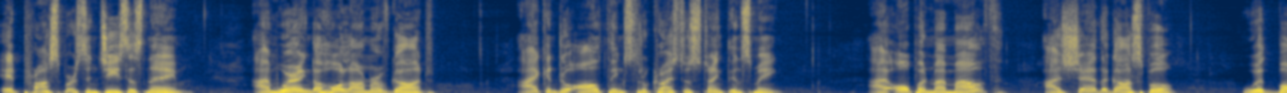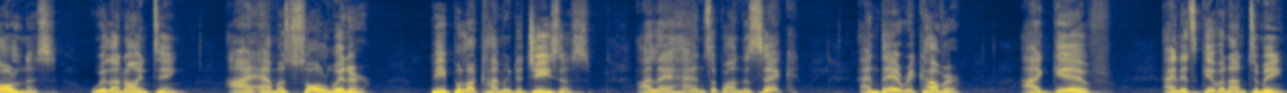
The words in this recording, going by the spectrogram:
it prospers in Jesus' name. I'm wearing the whole armor of God. I can do all things through Christ who strengthens me. I open my mouth. I share the gospel with boldness, with anointing. I am a soul winner. People are coming to Jesus. I lay hands upon the sick and they recover. I give and it's given unto me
